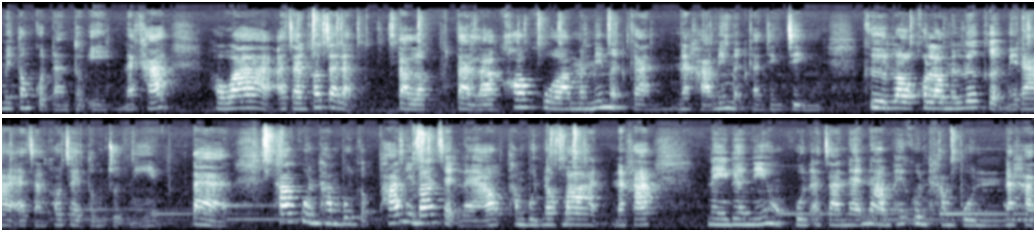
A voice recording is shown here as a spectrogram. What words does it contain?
ไม่ต้องกดดันตัวเองนะคะ เพราะว่าอาจารย์เข้าใจแหละแต่ละแต่ละครอบครัวมันไม่เหมือนกันนะคะ ไม่เหมือนกันจริง ๆ คือเราคนเรามันเลือกเกิดไม่ได้ อาจารย์เข้าใจตรงจุดนี้ แต่ถ้าคุณทำบุญกับพระในบ้านเสร็จแล้วทำบุญนอกบ้านนะคะ ในเดือนนี้ของคุณอาจารย์แนะนำให้คุณทำบุญนะคะ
